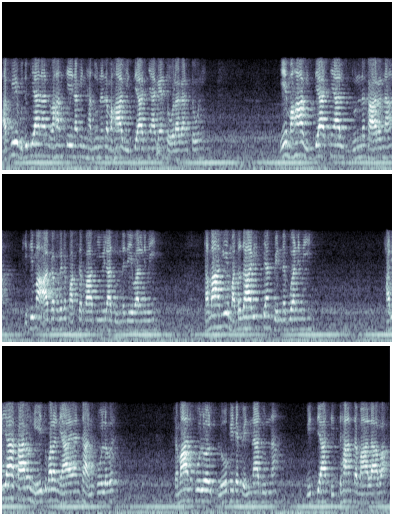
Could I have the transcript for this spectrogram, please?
අපේ බුදු පියාණන් වහන්සේ නමින් හඳුන්වන මහා විද්‍යාඥයා ගැන තෝරා ගන්න ඕනේ. මේ මහා විද්‍යාඥයා දුන්න කාරණා කිසිම ආගමකට පක්ෂපාතී වෙලා දුන්න දේවල් නෙමෙයි. තමාගේ මතධාරීත්වයන් පෙන්නපුවා නෙමෙයි. හරියාකාරව හේතුඵල න්‍යායයන්ට අනුකූලව සමානුකූලව ලෝකෙට පෙන්වා දුන්නා. විද්‍යා සිද්ධාන්ත මාලාවක්.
